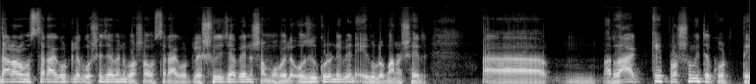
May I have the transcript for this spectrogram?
দাঁড়ার অবস্থায় রাগ উঠলে বসে যাবেন বসা অবস্থায় রাগ উঠলে শুয়ে যাবেন সম্ভব হলে অজু করে নেবেন। এগুলো মানুষের রাগকে প্রশমিত করতে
